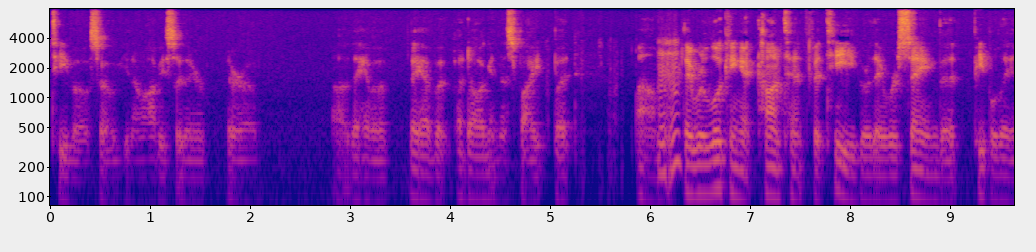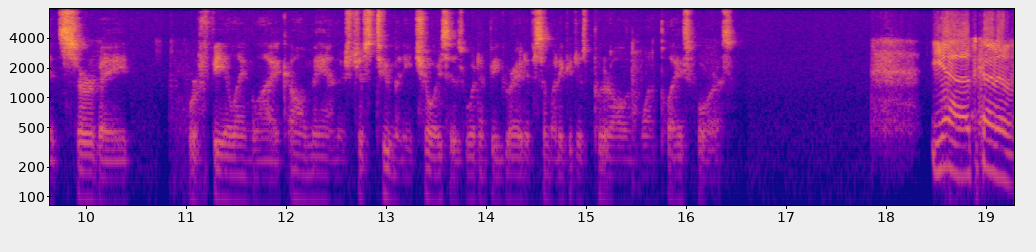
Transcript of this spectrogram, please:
TiVo, so you know obviously they're they're a, they have a they have a, a dog in this fight, but um, mm-hmm. They were looking at content fatigue, or they were saying that people they had surveyed were feeling like, oh man, there's just too many choices. Wouldn't it be great if somebody could just put it all in one place for us? Yeah, that's kind of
